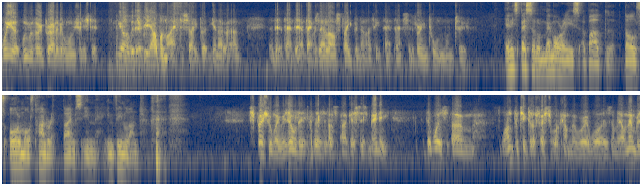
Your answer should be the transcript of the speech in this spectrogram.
we uh, we were very proud of it when we finished it. We are with every album, I have to say, but you know. Um, that, that, that was our last statement, and I think that that's a very important one too. Any special memories about those almost hundred times in in Finland? special memories. There's, I guess there's many. There was um, one particular festival. I can't remember where it was. I mean, I remember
